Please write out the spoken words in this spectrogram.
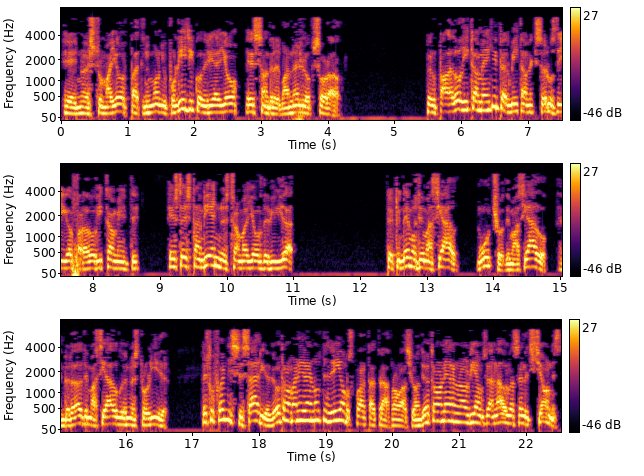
Eh, nuestro mayor patrimonio político, diría yo, es Andrés Manuel López Obrador. Pero paradójicamente, y permítanme que se los diga paradójicamente, esta es también nuestra mayor debilidad. Dependemos demasiado, mucho, demasiado, en verdad demasiado de nuestro líder. Eso fue necesario, de otra manera no tendríamos cuarta transformación, de otra manera no habríamos ganado las elecciones.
